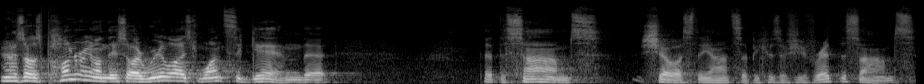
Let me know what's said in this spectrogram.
And as I was pondering on this, I realized once again that, that the Psalms show us the answer. Because if you've read the Psalms,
